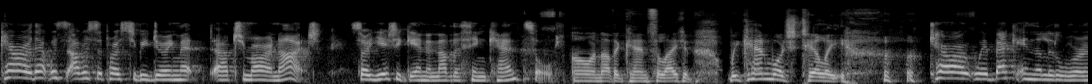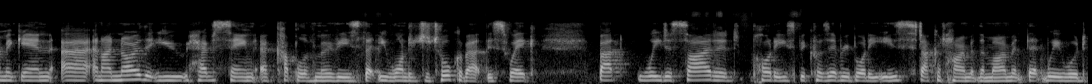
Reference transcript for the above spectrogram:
Caro, that was I was supposed to be doing that uh, tomorrow night. So yet again, another thing cancelled. Oh, another cancellation. We can watch telly. Caro, we're back in the little room again, uh, and I know that you have seen a couple of movies that you wanted to talk about this week. But we decided, potties, because everybody is stuck at home at the moment, that we would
